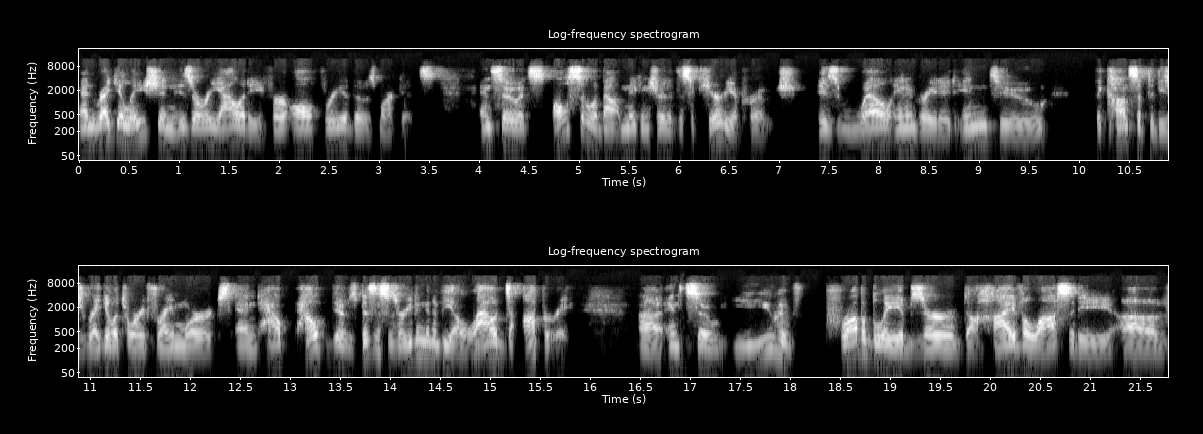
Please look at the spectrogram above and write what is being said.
and regulation is a reality for all three of those markets. And so it's also about making sure that the security approach is well integrated into the concept of these regulatory frameworks and how, how those businesses are even going to be allowed to operate. Uh, and so you have probably observed a high velocity of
